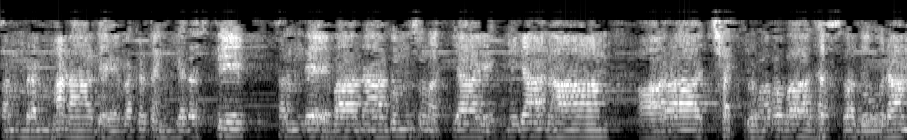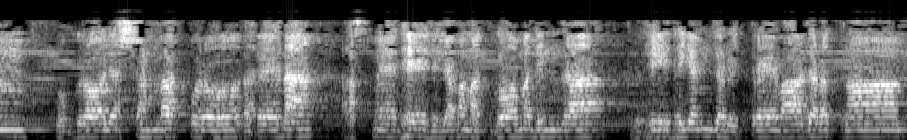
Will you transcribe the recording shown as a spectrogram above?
सम्ब्रह्मणादेव कृतम् यदस्ति। सन्देवानागुम् सुमत्या यज्ञयानाम्। आराच्छत्रुमपबाधस्वदूरम् उग्रो यः शम्बः पुरोहोततेन। अस्मे धेहियममद्गोमदिन्द्र कृधीधियम् चरित्रे वाचरत्नाम्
